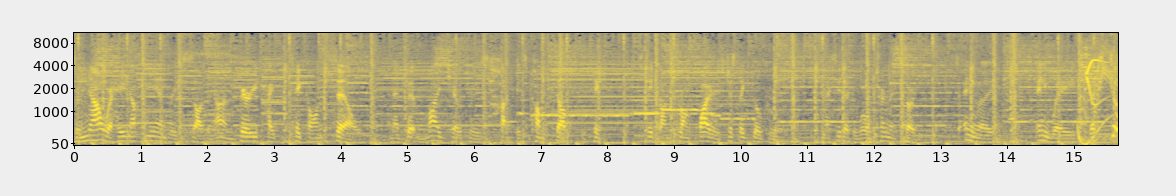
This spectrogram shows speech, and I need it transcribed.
So now we're heading up the Android Saga, and I'm very hyped to take on Cell. And I bet my character is, hot, is pumped up to take take on strong fighters just like Goku. I see that the world tournament starting. So anyway, anyway, let's go!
